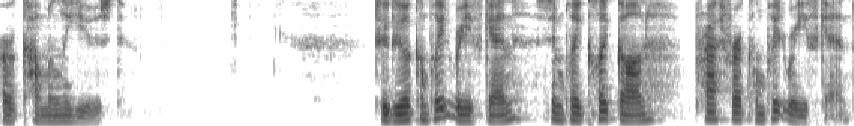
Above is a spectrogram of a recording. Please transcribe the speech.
are commonly used. To do a complete rescan, simply click on Press for a complete rescan.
